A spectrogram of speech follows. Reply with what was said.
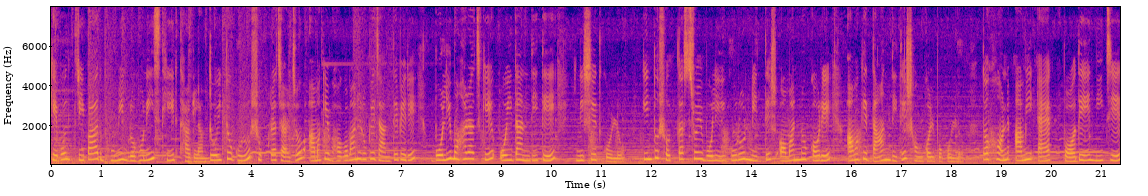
কেবল ত্রিপাদ ভূমি গ্রহণেই স্থির থাকলাম। দ্বৈত গুরু শুক্রাচার্য আমাকে ভগবান রূপে জানতে পেরে বলি মহারাজকে ওই দান দিতে নিষেধ করল। কিন্তু সত্যাশ্রয়ী বলি গুরুর নির্দেশ অমান্য করে আমাকে দান দিতে সংকল্প করল। তখন আমি এক পদে নিচের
